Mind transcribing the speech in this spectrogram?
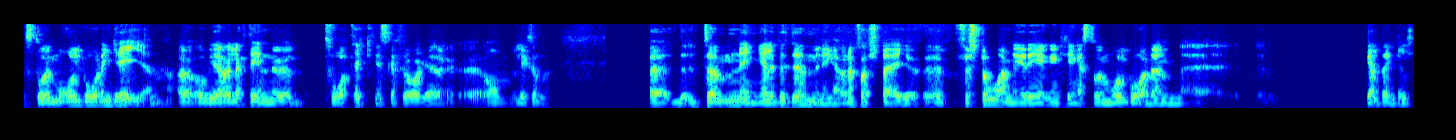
stå i målgården-grejen. Och vi har lagt in nu två tekniska frågor uh, om liksom, d- dömning eller bedömningar. Och den första är ju, uh, förstår ni regeln kring att stå i målgården? Helt enkelt.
